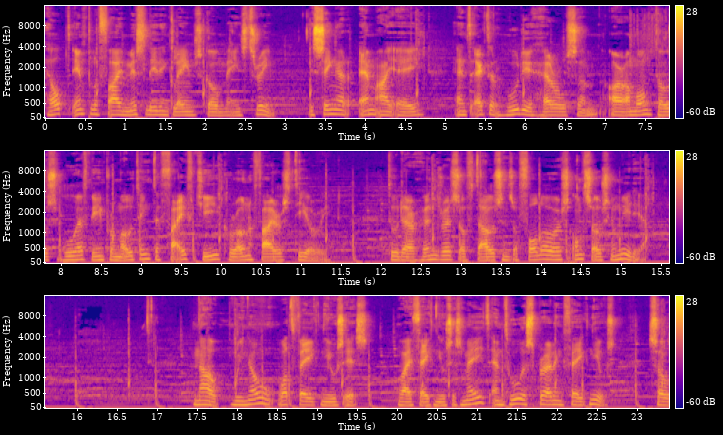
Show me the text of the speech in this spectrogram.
helped amplify misleading claims go mainstream. The singer MIA and actor Woody Harrelson are among those who have been promoting the 5G coronavirus theory to their hundreds of thousands of followers on social media. Now, we know what fake news is, why fake news is made, and who is spreading fake news. So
